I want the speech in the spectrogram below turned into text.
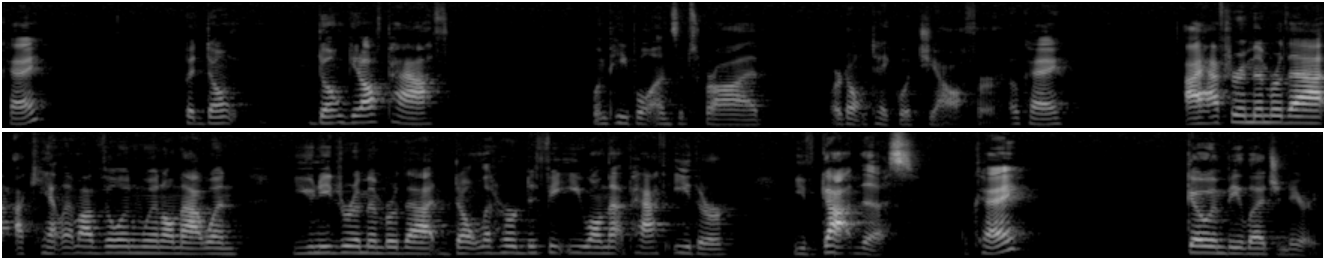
Okay? But don't don't get off path when people unsubscribe or don't take what you offer, okay? I have to remember that. I can't let my villain win on that one. You need to remember that. Don't let her defeat you on that path either. You've got this, okay? Go and be legendary.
